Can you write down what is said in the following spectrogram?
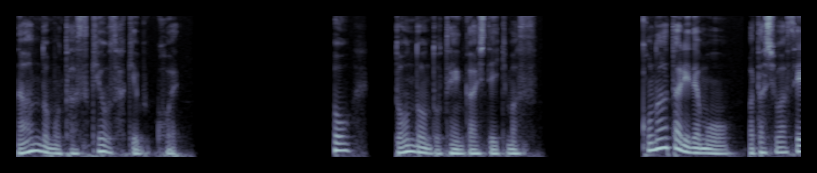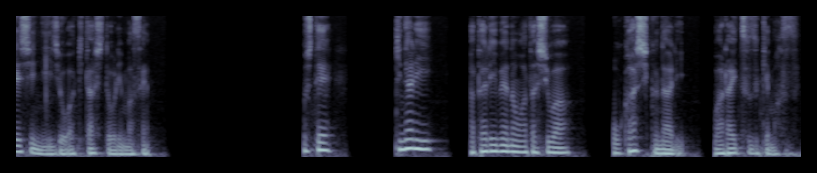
何度も助けを叫ぶ声。と、どんどんと展開していきます。このあたりでも私は精神に異常はきたしておりません。そして、いきなり語り部の私はおかしくなり笑い続けます。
